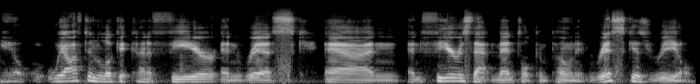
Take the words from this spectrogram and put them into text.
you know we often look at kind of fear and risk and and fear is that mental component risk is real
